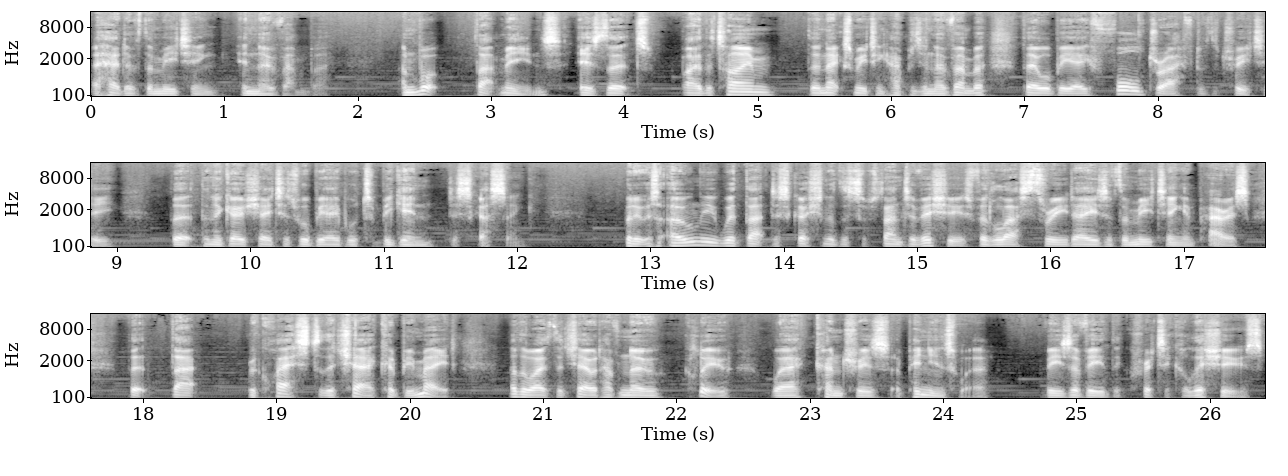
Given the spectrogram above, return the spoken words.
ahead of the meeting in November. And what that means is that by the time the next meeting happens in November, there will be a full draft of the treaty that the negotiators will be able to begin discussing. But it was only with that discussion of the substantive issues for the last three days of the meeting in Paris that that request to the chair could be made. Otherwise, the chair would have no clue where countries' opinions were vis a vis the critical issues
